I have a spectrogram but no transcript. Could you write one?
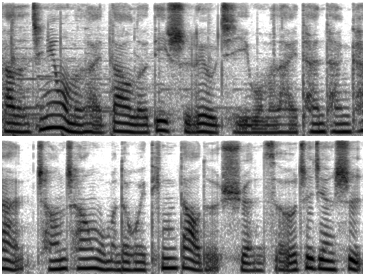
好的，今天我们来到了第十六集，我们来谈谈看，常常我们都会听到的选择这件事。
